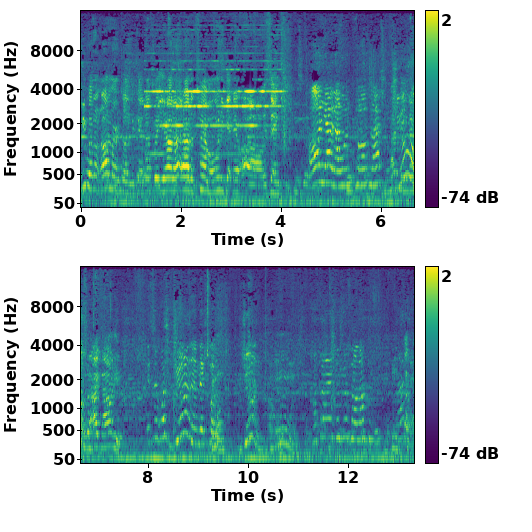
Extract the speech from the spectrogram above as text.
We went on Almerton because that's where you're out, out of time. I only get there uh then Oh yeah, that one closed last I think that's June. what I call you. It said what's June and they closed. June. Mm. How come it took you so long to find it?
